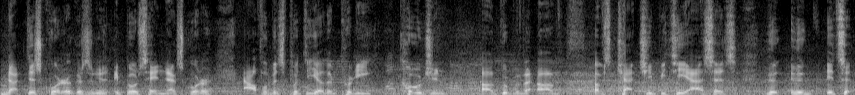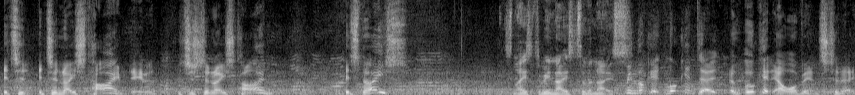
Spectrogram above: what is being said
Not this quarter, because it will say next quarter. Alphabet's put together a pretty cogent uh, group of, of, of ChatGPT assets. The, the, it's, a, it's, a, it's a nice time, David. It's just a nice time. It's nice. It's nice to be nice to the nice. I mean, look at look at that. Look at Elevance today.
